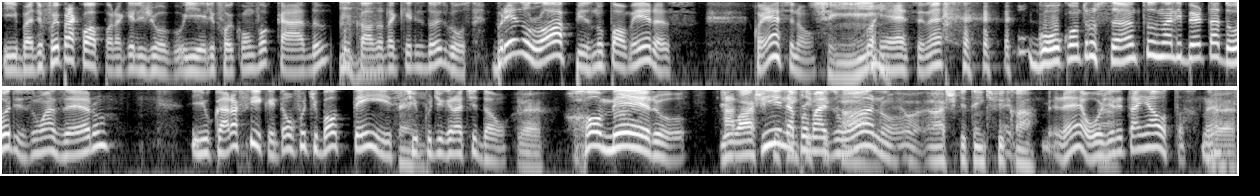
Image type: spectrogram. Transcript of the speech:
E o Brasil foi para a Copa naquele jogo. E ele foi convocado por causa daqueles dois gols. Breno Lopes no Palmeiras. Conhece não? Sim. Conhece, né? o gol contra o Santos na Libertadores, 1 a 0 E o cara fica. Então o futebol tem esse Tem. tipo de gratidão. É. Romero Eu acho que assina tem por que mais um ficar. ano. Eu, eu acho que tem que ficar. Né? Hoje ele está em alta. Né? É.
